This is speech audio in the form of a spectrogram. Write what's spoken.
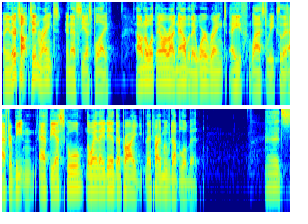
I mean, they're top 10 ranked in FCS play. I don't know what they are right now, but they were ranked eighth last week. So that after beating FBS school the way they did, they're probably they probably moved up a little bit. It's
